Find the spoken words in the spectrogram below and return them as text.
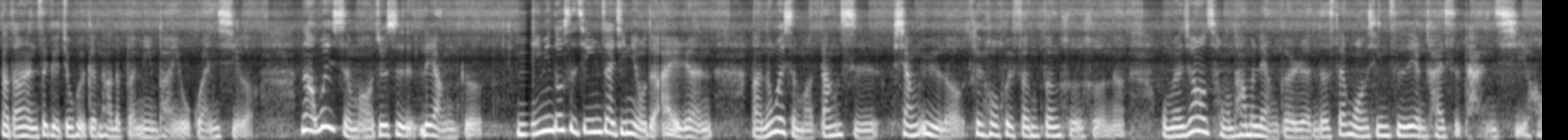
那当然，这个就会跟他的本命盘有关系了。那为什么就是两个明明都是金星在金牛的爱人啊、那为什么当时相遇了，最后会分分合合呢？我们就要从他们两个人的三王星之恋开始谈起哈。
